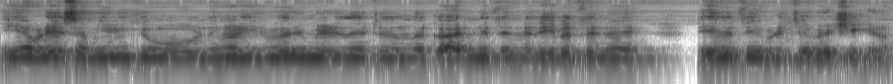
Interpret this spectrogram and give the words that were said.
നീ അവിടെ സമീപിക്കുമ്പോൾ നിങ്ങൾ ഇരുവരും എഴുന്നേറ്റ് നിന്ന് കാരുണ്യത്തിന്റെ ദൈവത്തിന് ദൈവത്തെ വിളിച്ചപേക്ഷിക്കണം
